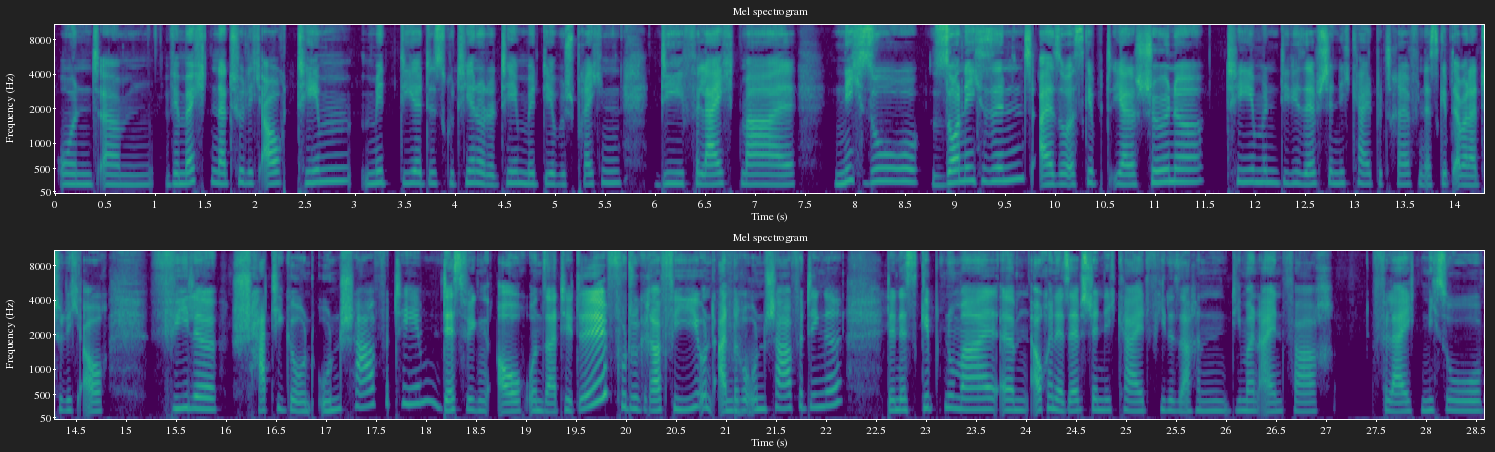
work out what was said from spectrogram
Und ähm, wir möchten natürlich auch Themen mit dir diskutieren oder Themen mit dir besprechen, die vielleicht mal nicht so sonnig sind. Also es gibt ja schöne Themen, die die Selbstständigkeit betreffen. Es gibt aber natürlich auch viele schattige und unscharfe Themen. Deswegen auch unser Titel Fotografie und andere mhm. unscharfe Dinge. Denn es gibt nun mal ähm, auch in der Selbstständigkeit viele Sachen, die man einfach vielleicht nicht so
